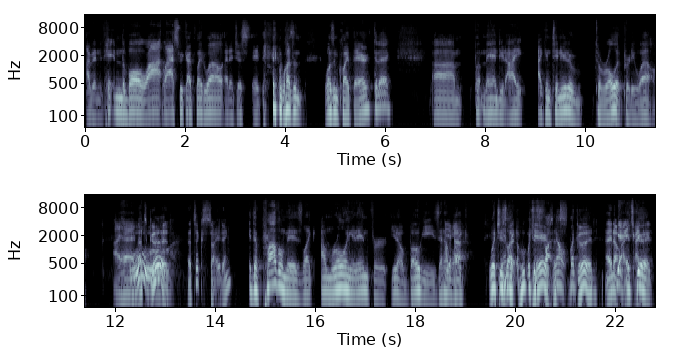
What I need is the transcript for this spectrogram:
I've been hitting the ball a lot. Last week I played well, and it just it, it wasn't wasn't quite there today. Um, but man, dude, I I continue to to roll it pretty well. I had That's good. That's exciting. the problem is like I'm rolling it in for you know bogeys, and I'm Yeah. like, which is Yeah, like who which cares? is fine. No, but good. I know. yeah, I- it's I good. it.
